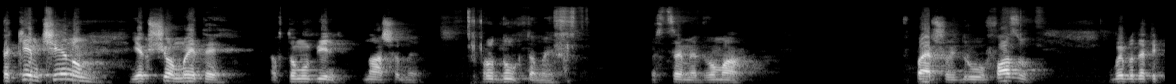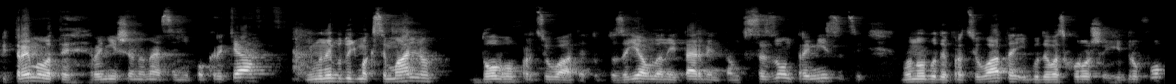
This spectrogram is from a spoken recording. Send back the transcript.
Таким чином, якщо мити автомобіль нашими продуктами, ось цими двома в першу і другу фазу, ви будете підтримувати раніше нанесені покриття, і вони будуть максимально довго працювати. Тобто заявлений термін там в сезон 3 місяці, воно буде працювати і буде у вас хороший гідрофоб,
